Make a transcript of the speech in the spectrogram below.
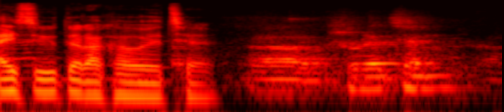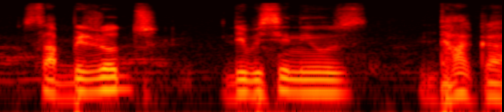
আইসিইউতে রাখা হয়েছে। শুনেছেন। Sabbir Rose DBC news Dhaka.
